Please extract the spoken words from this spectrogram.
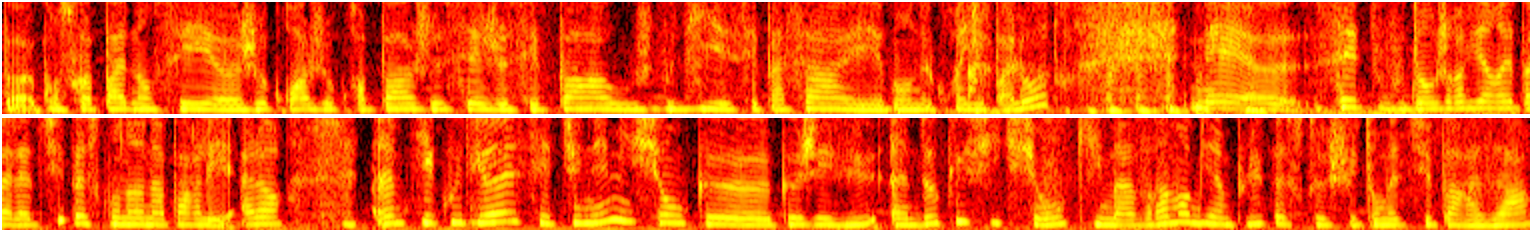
pas- qu'on soit pas dans ces euh, je crois, je crois pas, je sais, je sais pas ou je vous dis et c'est pas ça et bon ne croyez pas l'autre. mais euh, c'est tout. Donc je reviendrai pas là-dessus parce qu'on en a parlé. Alors un petit coup de gueule, c'est une émission que que j'ai vue, un docu-fiction qui m'a vraiment bien plu parce que je suis tombée dessus par hasard.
